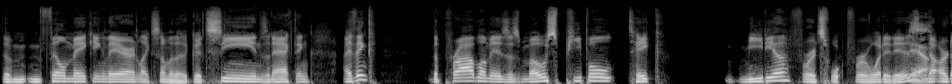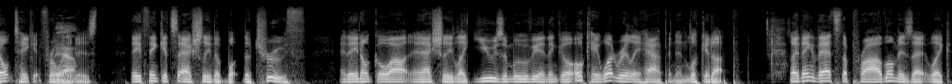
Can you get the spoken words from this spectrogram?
the filmmaking there and like some of the good scenes and acting. I think the problem is is most people take media for its for what it is, Yeah. or don't take it for Yeah. what it is. They think it's actually the the truth, and they don't go out and actually like use a movie and then go, okay, what really happened, and look it up. So I think that's the problem is that like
